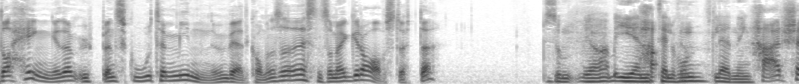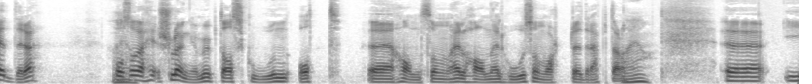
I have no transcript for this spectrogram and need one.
Da henger de opp en sko til minne om vedkommende, så det er nesten som en gravstøtte. som, ja, I en her, telefonledning. Her skjedde det. Og så slenger de opp da skoen åt eh, han, som, eller han eller hun som ble drept der. Da. Ah, ja. Eh, I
